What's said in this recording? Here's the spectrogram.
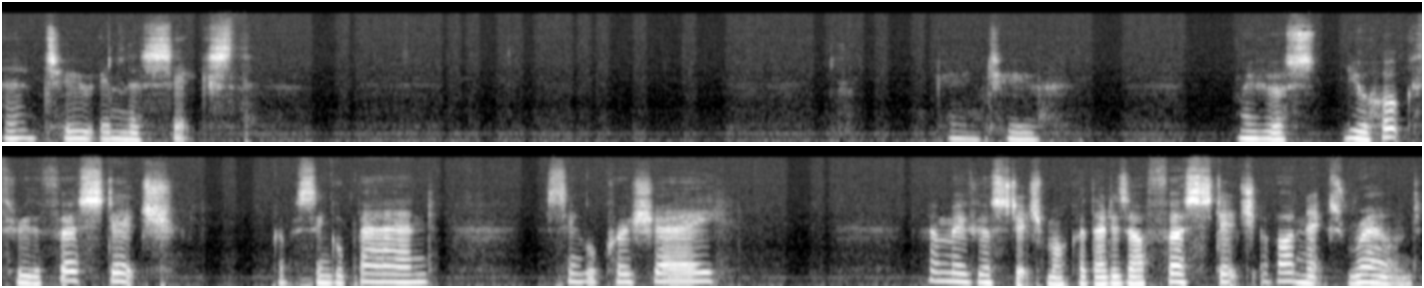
and two in the sixth going to move your, your hook through the first stitch, grab a single band, single crochet and move your stitch marker. That is our first stitch of our next round.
